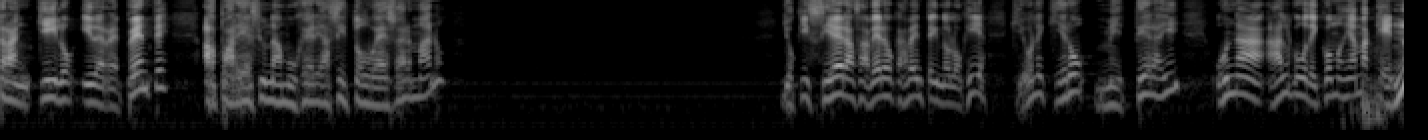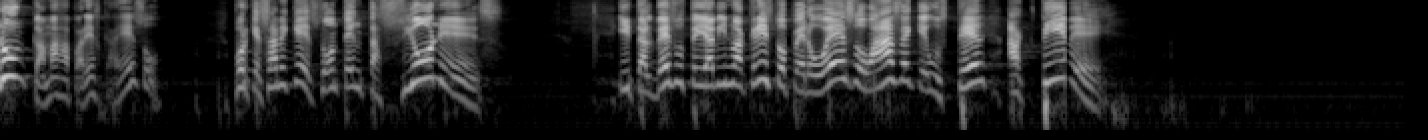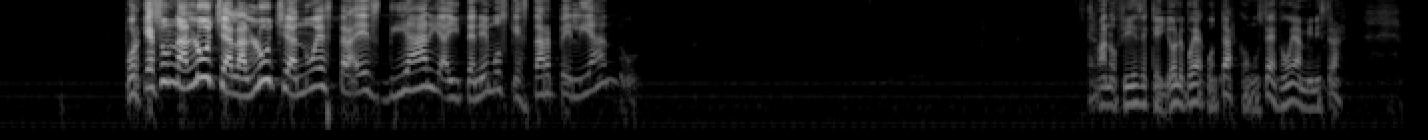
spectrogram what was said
tranquilo y de repente aparece una mujer y así todo eso, hermano. Yo quisiera saber lo que en tecnología, que yo le quiero meter ahí una algo de cómo se llama, que nunca más aparezca eso. Porque sabe qué, son tentaciones. Y tal vez usted ya vino a Cristo, pero eso hace que usted active. Porque es una lucha, la lucha nuestra es diaria y tenemos que estar peleando. Hermano, fíjese que yo le voy a contar con ustedes, me voy a administrar.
